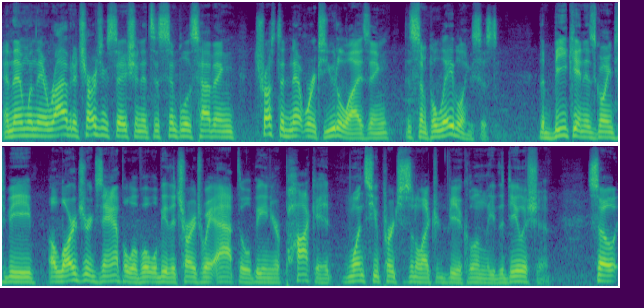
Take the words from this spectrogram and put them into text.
And then when they arrive at a charging station, it's as simple as having trusted networks utilizing the simple labeling system. The beacon is going to be a larger example of what will be the ChargeWay app that will be in your pocket once you purchase an electric vehicle and leave the dealership. So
